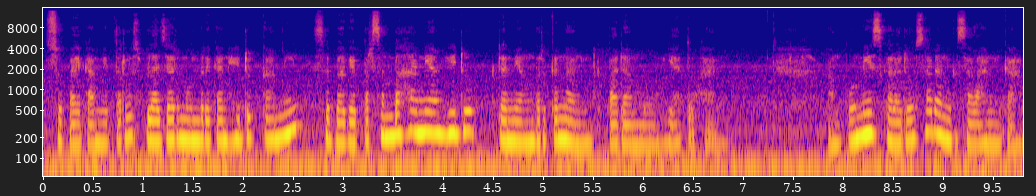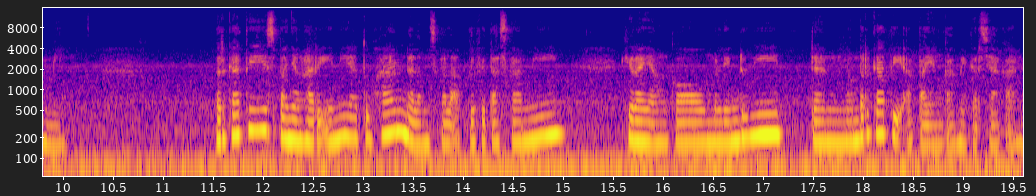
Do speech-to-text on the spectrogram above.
Supaya kami terus belajar memberikan hidup kami sebagai persembahan yang hidup dan yang berkenan kepadamu, ya Tuhan. Ampuni segala dosa dan kesalahan kami. Berkati sepanjang hari ini ya Tuhan dalam segala aktivitas kami, Kiranya Engkau melindungi dan memberkati apa yang kami kerjakan.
